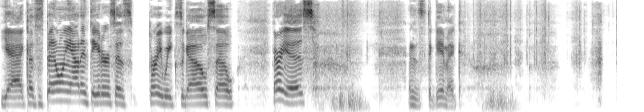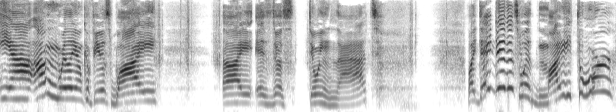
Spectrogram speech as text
yet, because it's been only out in theaters since three weeks ago. So, here he is. And it's the gimmick. Yeah, I'm really I'm confused why I is just doing that. Like they did this with Mighty Thor.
